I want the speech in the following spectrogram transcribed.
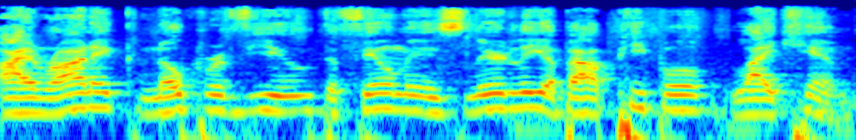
ironic Nope review. The film is literally about people like him,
